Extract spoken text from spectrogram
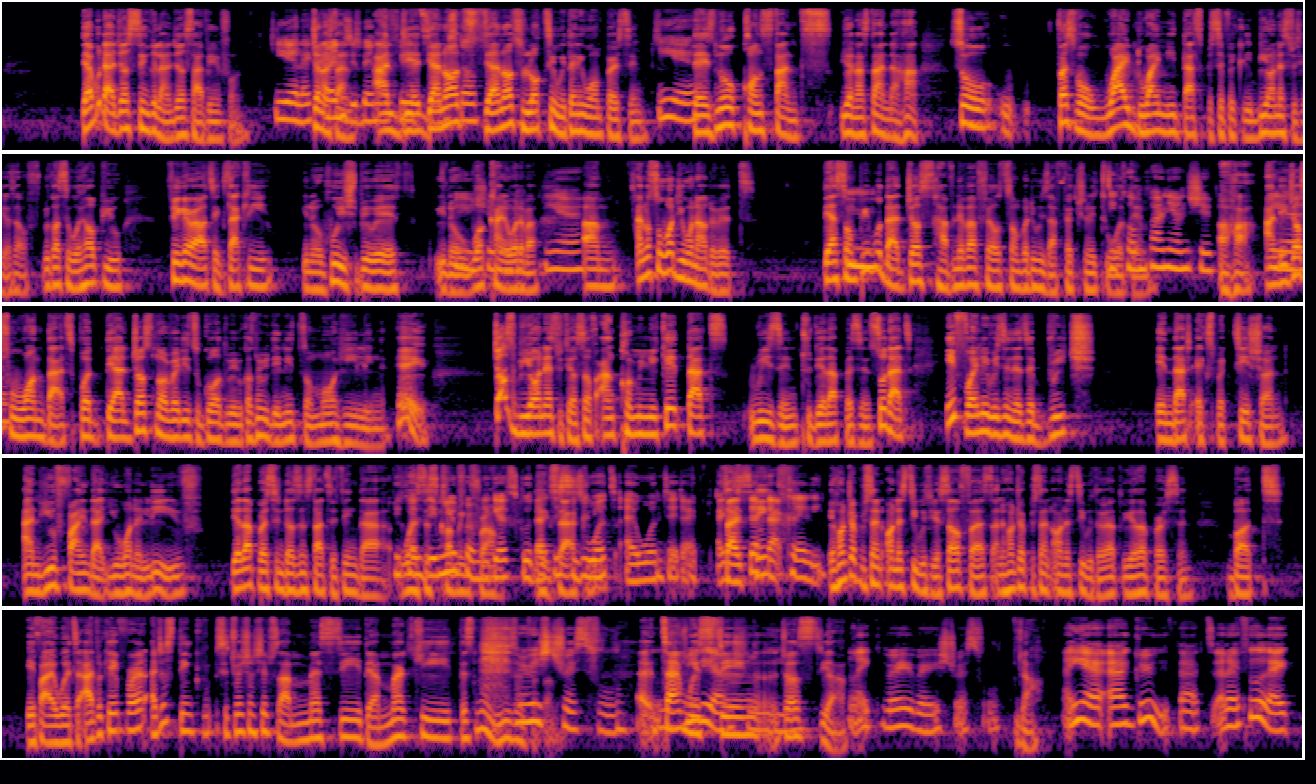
There are people that are just single and just having fun. Yeah, like Do you friends understand? And they, they are not stuff. they are not locked in with any one person. Yeah. There is no constants. You understand? Uh-huh. So first of all, why do I need that specifically? Be honest with yourself because it will help you figure out exactly, you know, who you should be with, you know, you what kind of whatever. Yeah. Um, and also what do you want out of it? There are some people that just have never felt somebody who is affectionate the toward them. companionship. Uh-huh. And they just want that, but they are just not ready to go all the way because maybe they need some more healing. Hey, just be honest with yourself and communicate that reason to the other person so that if for any reason there's a breach in that expectation and you find that you want to leave, the other person doesn't start to think that where's because they this knew coming from, from. the get go that this is what I wanted. I, I So I said that clearly. 100% honesty with yourself first and 100% honesty with the the other person. But if I were to advocate for it, I just think situationships are messy, they're murky. There's no reason Very stressful. Uh, time Really wasting, truly. just yeah, like very very stressful. yeah. And yeah, I agree with that, and I feel like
